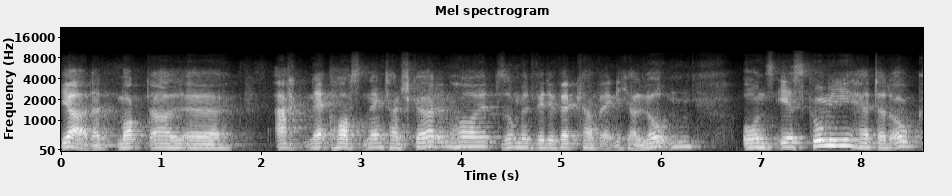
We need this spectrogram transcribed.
Ja, das mockt all äh, acht ne, Horst Nengtein Skirt in heute, somit wird der Wettkampf eigentlich erlauben. Und erst Gummi hat das auch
